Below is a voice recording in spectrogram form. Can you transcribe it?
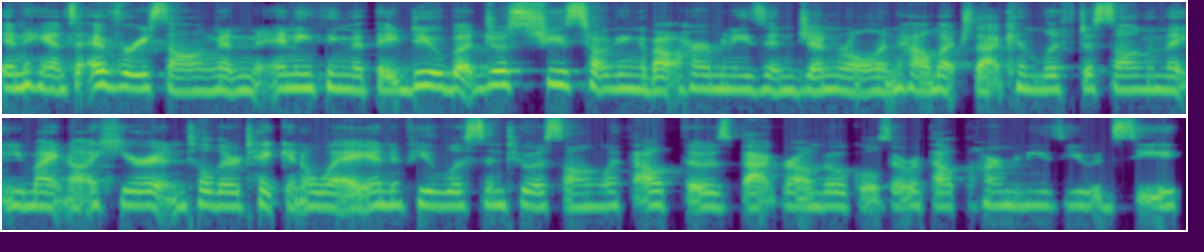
enhance every song and anything that they do, but just she's talking about harmonies in general and how much that can lift a song and that you might not hear it until they're taken away. And if you listen to a song without those background vocals or without the harmonies, you would see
